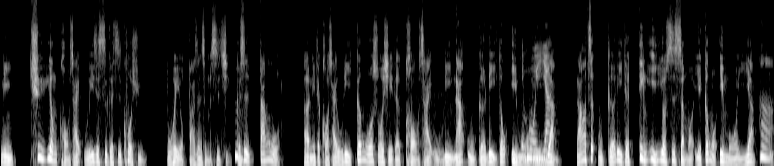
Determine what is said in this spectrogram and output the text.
你去用“口才武力”这四个字，或许不会有发生什么事情。可是，当我呃，你的口才武力跟我所写的口才武力哪五个力都一模一样，然后这五个力的定义又是什么，也跟我一模一样，嗯，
